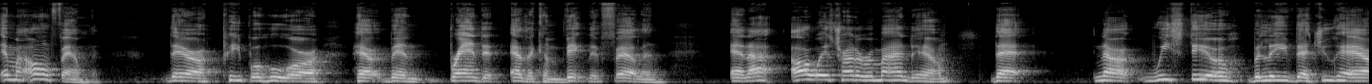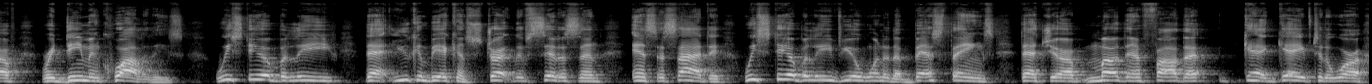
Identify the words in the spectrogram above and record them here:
In my own family, there are people who are have been branded as a convicted felon, and I always try to remind them that now, we still believe that you have redeeming qualities. We still believe that you can be a constructive citizen in society. We still believe you're one of the best things that your mother and father gave to the world.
